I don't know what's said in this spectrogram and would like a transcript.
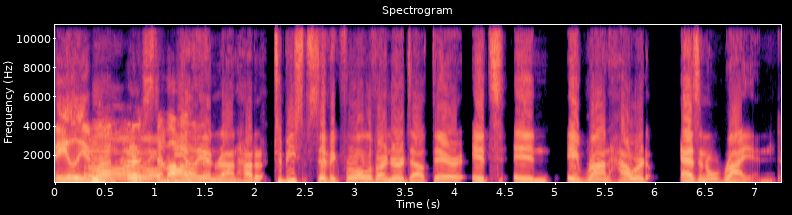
Alien Ron Oh, First of all- Alien Ron Howard. To be specific, for all of our nerds out there, it's in a Ron Howard as an Orion.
